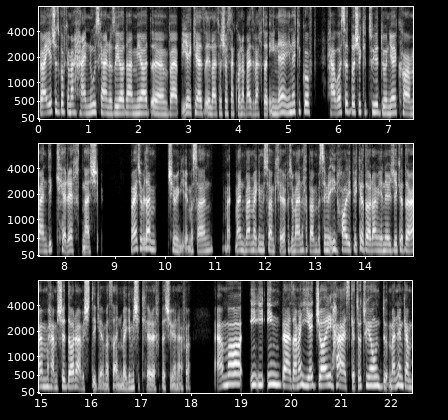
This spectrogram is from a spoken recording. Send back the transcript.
به یه چیز گفت که من هنوز که هنوز یادم میاد و یکی از علتاش اصلا کلا بعضی وقتا اینه اینه که گفت حواست باشه که توی دنیای کارمندی کرخت نشی. و بدم چی میگه مثلا من من مگه می‌تونم کرخت من مثلا این هایپی که دارم انرژی که دارم همیشه دارمش دیگه. مثلا مگه میشه کرخت بشی یه نفر اما این این به نظر من یه جایی هست که تو توی اون من نمیگم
